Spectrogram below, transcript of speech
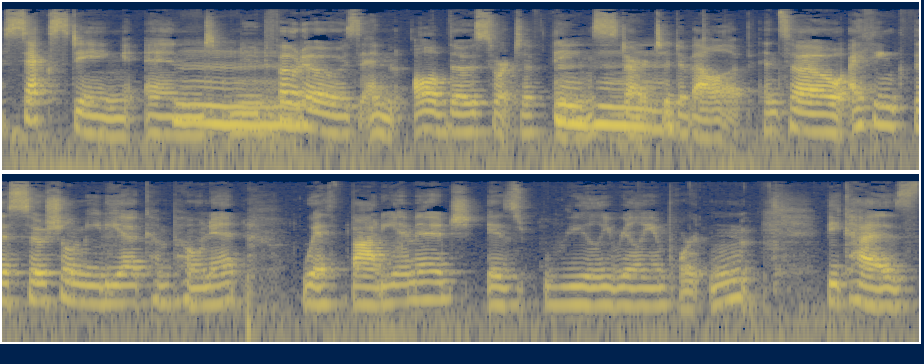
sexting and mm. nude photos and all of those sorts of things mm-hmm. start to develop and so i think the social media component with body image is really really important because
